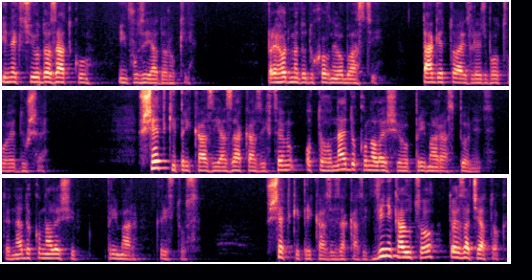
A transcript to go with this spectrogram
inekciu do zadku, infúzia do ruky. Prehoďme do duchovnej oblasti. Tak je to aj s liečbou tvojej duše. Všetky príkazy a zákazy chcem od toho najdokonalejšieho primára splniť. Ten najdokonalejší primár Kristus všetky príkazy, zakazy. Vynikajúco, to je začiatok.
